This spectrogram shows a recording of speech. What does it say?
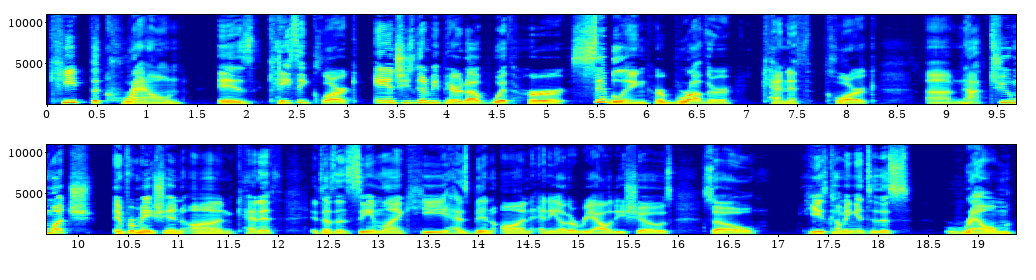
keep the crown is Kaycee Clark, and she's going to be paired up with her sibling, her brother, Kenneth Clark. Um, not too much information on Kenneth. It doesn't seem like he has been on any other reality shows. So he's coming into this realm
